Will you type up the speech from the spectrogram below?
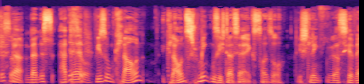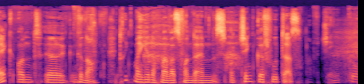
ist so. Ja, und dann ist, hat ist er so. wie so ein Clown Clowns schminken sich das ja extra so. Die schlinken das hier weg und äh, genau. Trink mal hier nochmal was von deinem Cinque Frutas. Cinque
